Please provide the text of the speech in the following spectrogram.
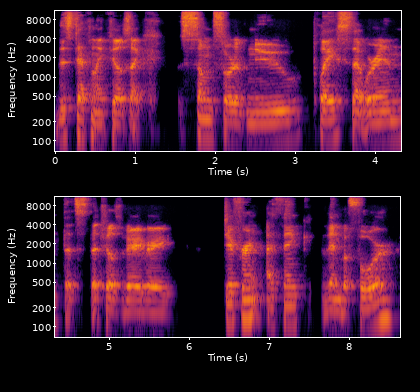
this definitely feels like some sort of new place that we're in that's that feels very very different, I think, than before.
